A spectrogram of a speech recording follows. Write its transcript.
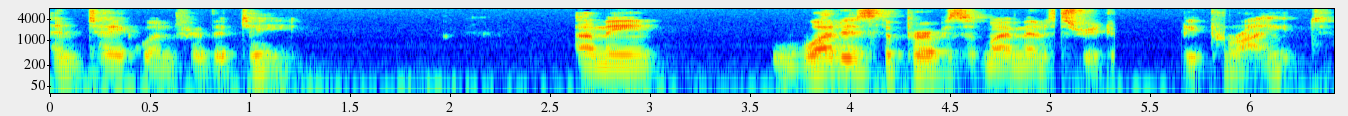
and take one for the team. I mean, what is the purpose of my ministry? To be right?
